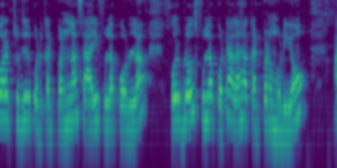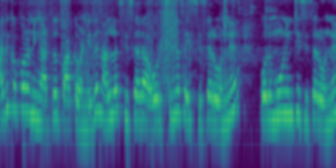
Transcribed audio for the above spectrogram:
சூப்பராக சுடிதார் போட்டு கட் பண்ணலாம் சாரீ ஃபுல்லாக போடலாம். ஒரு ப்ளவுஸ் ஃபுல்லாக போட்டு அழகாக கட் பண்ண முடியும். அதுக்கப்புறம் நீங்கள் அடுத்தது பார்க்க வேண்டியது நல்ல சிசராக ஒரு சின்ன சைஸ் சிசர் ஒன்று ஒரு மூணு இன்ச்சு சிசர் ஒன்று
